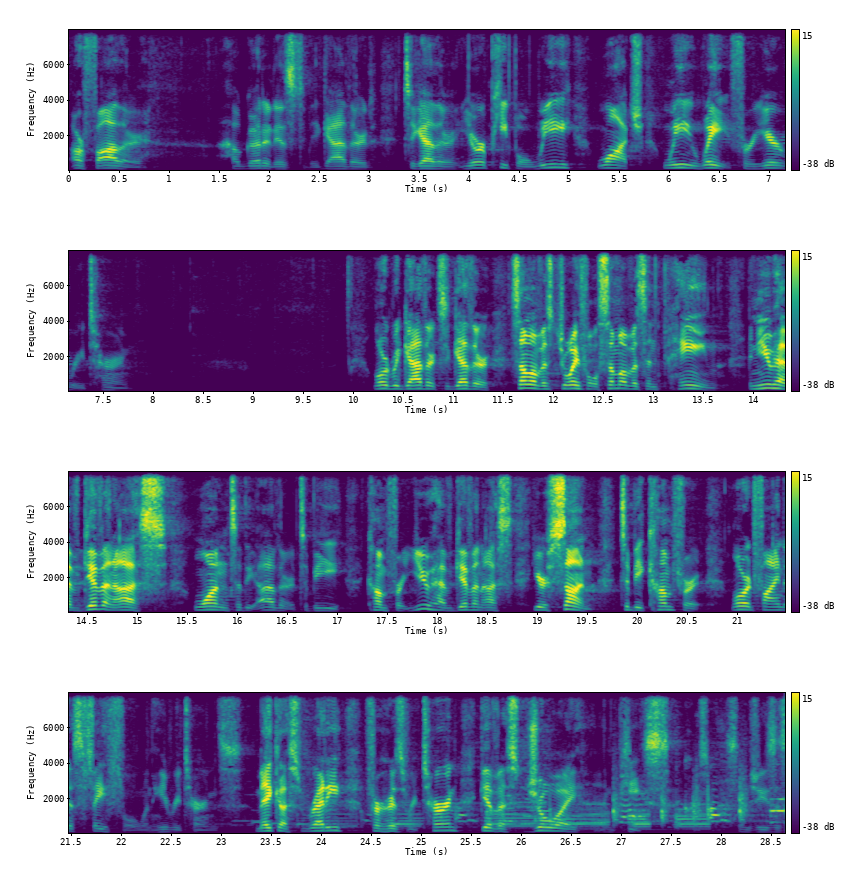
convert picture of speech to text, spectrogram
Our Father, how good it is to be gathered together, your people. We watch, we wait for your return. Lord, we gather together, some of us joyful, some of us in pain, and you have given us one to the other to be comfort. You have given us your Son to be comfort. Lord, find us faithful when he returns. Make us ready for his return. Give us joy and peace at Christmas. In Jesus'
